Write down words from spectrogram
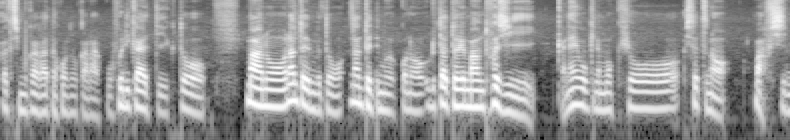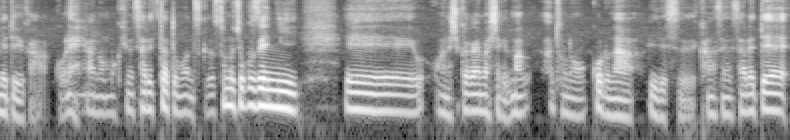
私も伺ったことからこう振り返っていくと、まあ、あの、なんといっても、なんといっても、このウルトラトレマウント富士がね、大きな目標、一つの、まあ、節目というか、こうね、あの、目標にされてたと思うんですけど、その直前に、えー、お話伺いましたけど、まあ、そのコロナウイルス感染されて、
